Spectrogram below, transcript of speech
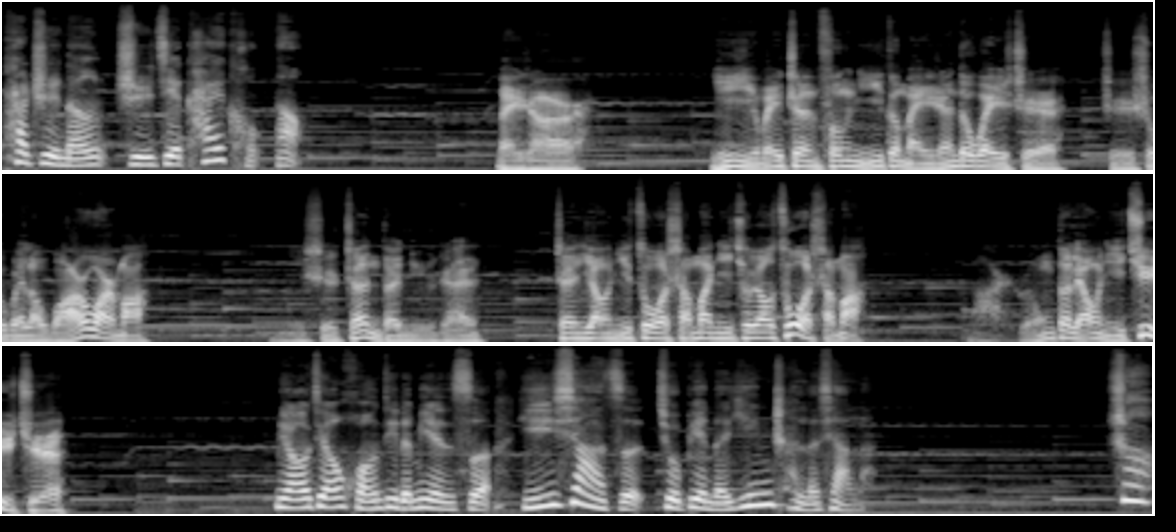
他只能直接开口道：“美人儿。”你以为朕封你一个美人的位置，只是为了玩玩吗？你是朕的女人，朕要你做什么，你就要做什么，哪容得了你拒绝？苗疆皇帝的面色一下子就变得阴沉了下来。这，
